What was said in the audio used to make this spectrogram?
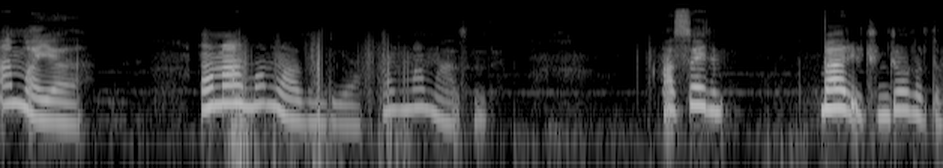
Ama ya. Onu almam lazımdı ya. Almam lazımdı. Alsaydım bari üçüncü olurdum.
